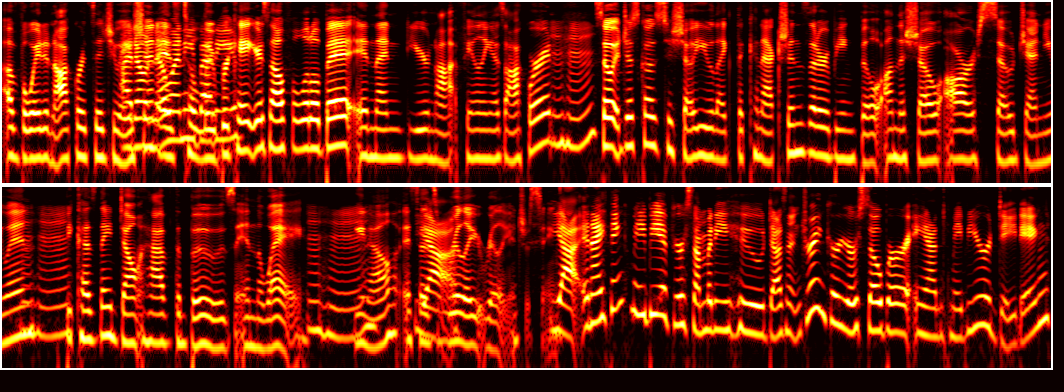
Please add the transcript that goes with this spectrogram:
avoid an awkward situation is to lubricate yourself a little bit and then you're not feeling as awkward. Mm-hmm. So it just goes to show you like the connections that are being built on the show are so genuine Mhm. because they don't have the booze in the way. Mm-hmm. You know, it's, Yeah. it's really really interesting. Yeah, and I think maybe if you're somebody who doesn't drink or you're sober and maybe you're dating,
